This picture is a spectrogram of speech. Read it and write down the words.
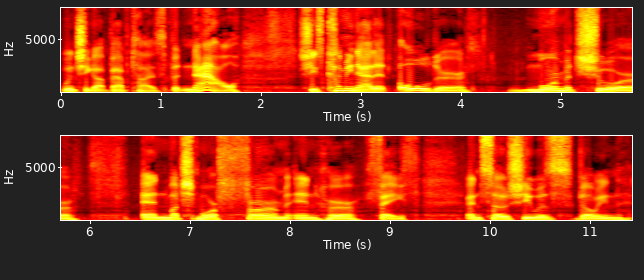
when she got baptized. But now she's coming at it older, more mature, and much more firm in her faith. And so she was going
